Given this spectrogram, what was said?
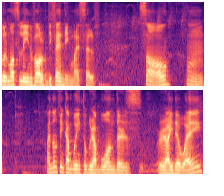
will mostly involve defending myself. So, hmm, I don't think I'm going to grab wonders right away.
